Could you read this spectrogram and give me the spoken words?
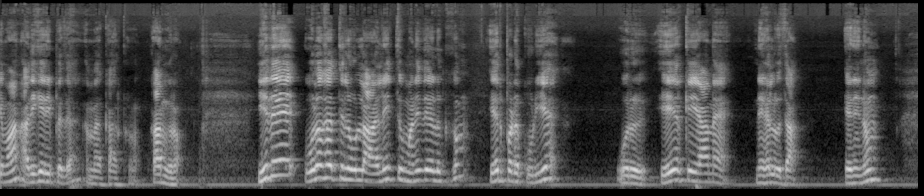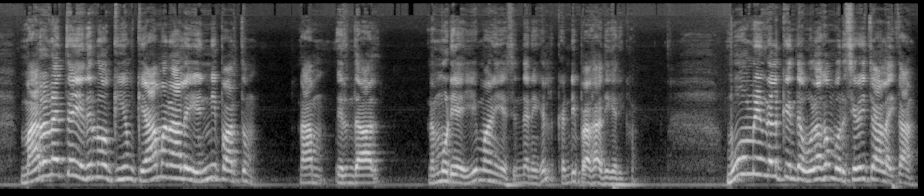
ஈமான் அதிகரிப்பதை நம்ம காக்கிறோம் காண்கிறோம். இது உலகத்தில் உள்ள அனைத்து மனிதர்களுக்கும் ஏற்படக்கூடிய ஒரு இயற்கையான நிகழ்வு தான். எனினும் மரணத்தை எதிர்நோக்கியும் கியாம எண்ணி பார்த்தும் நாம் இருந்தால் நம்முடைய ஈமானிய சிந்தனைகள் கண்டிப்பாக அதிகரிக்கும். மூமீன்களுக்கு இந்த உலகம் ஒரு சிறைச்சாலை தான்.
